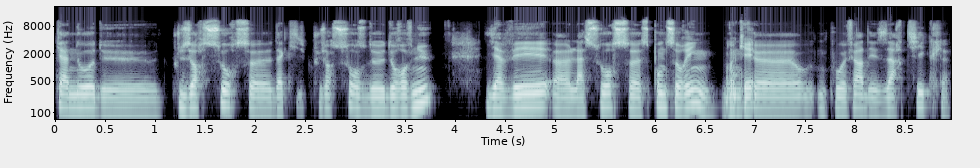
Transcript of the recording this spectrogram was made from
canaux de plusieurs sources, d'acqui plusieurs sources de de revenus. Il y avait, heu, la source, sponsoring, donc on pouvait faire des articles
